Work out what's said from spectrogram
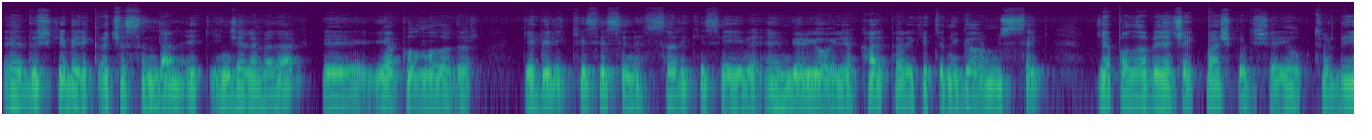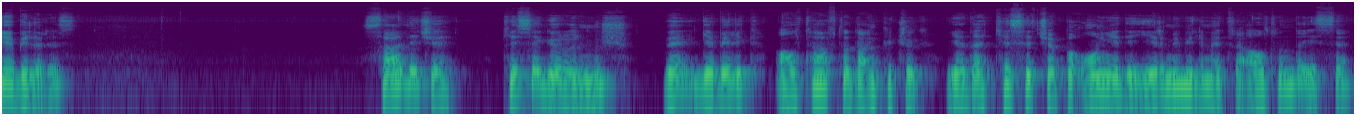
e, dış gebelik açısından ek incelemeler e, yapılmalıdır. Gebelik kesesini, sarı keseyi ve embriyo ile kalp hareketini görmüşsek yapılabilecek başka bir şey yoktur diyebiliriz. Sadece kese görülmüş ve gebelik 6 haftadan küçük ya da kese çapı 17-20 mm altında ise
